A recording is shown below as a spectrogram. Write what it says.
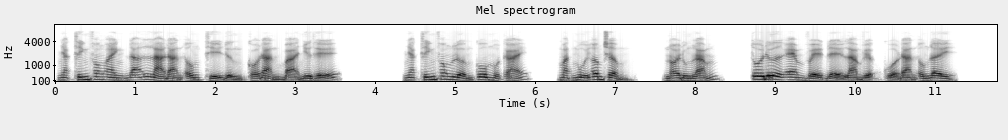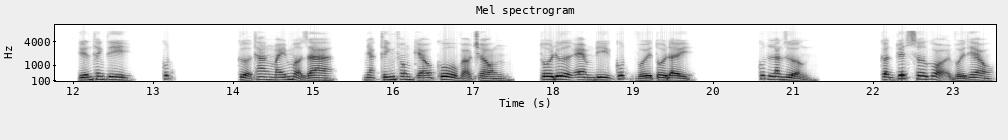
nhạc thính phong anh đã là đàn ông thì đừng có đàn bà như thế. Nhạc thính phong lườm cô một cái, mặt mũi âm trầm, nói đúng lắm, tôi đưa em về để làm việc của đàn ông đây. Yến thanh ti, cút. Cửa thang máy mở ra, nhạc thính phong kéo cô vào trong, tôi đưa em đi cút với tôi đây. Cút lan giường. Cận tuyết sơ gọi với theo,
